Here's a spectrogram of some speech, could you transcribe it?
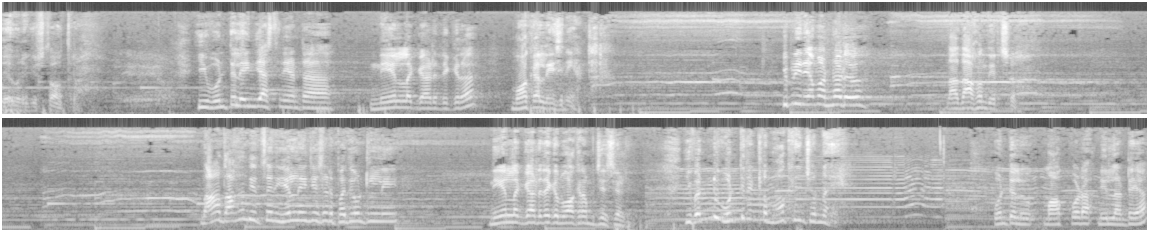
దేవునికి స్తోత్రం. ఈ ఒంటెలు ఏం చేస్తున్నాయంట? నీళ్ళ గాడి దగ్గర మోకాలు వేసినాయంట ఇప్పుడు ఈయన ఏమంటున్నాడు నా దాహం తీర్చు. నా దాహం తీర్చని వీళ్ళని ఏం చేశాడు? పది ఒంటల్ని నీళ్ళ గాడి దగ్గర మోకరింపు చేశాడు. ఇవన్నీ ఒంటెలు ఇట్లా మోకరించి ఉన్నాయి. ఒంటెలు మాకు కూడా నీళ్ళు అంటాయా?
